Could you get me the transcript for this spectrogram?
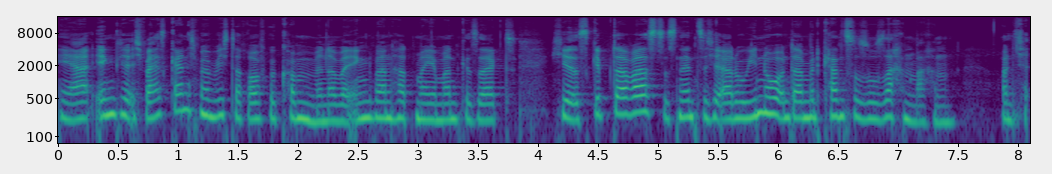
Ja, irgendwie, ich weiß gar nicht mehr, wie ich darauf gekommen bin, aber irgendwann hat mal jemand gesagt, hier, es gibt da was, das nennt sich Arduino und damit kannst du so Sachen machen. Und ich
